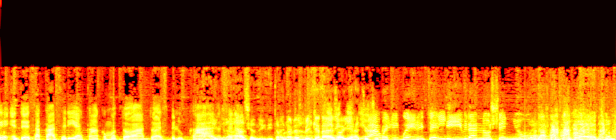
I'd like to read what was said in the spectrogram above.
Sí, entonces acá sería acá como toda, toda espelucada. Ay, ¿no será? gracias, negrita. Ay, no le explique nada de eso vieja Ah, chuchumeca. bueno, bueno, entonces líbranos, Señor. Bueno, no.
